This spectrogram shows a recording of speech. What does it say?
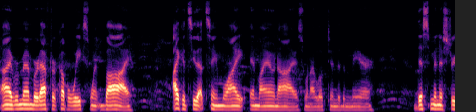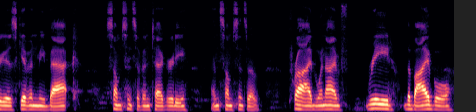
I remembered after a couple weeks went by, I could see that same light in my own eyes when I looked into the mirror. This ministry has given me back some sense of integrity and some sense of pride when I've read the Bible,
